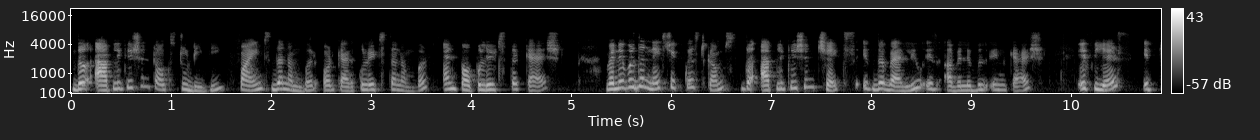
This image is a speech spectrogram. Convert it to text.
the application talks to DB, finds the number or calculates the number and populates the cache Whenever the next request comes, the application checks if the value is available in cache. If yes, it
